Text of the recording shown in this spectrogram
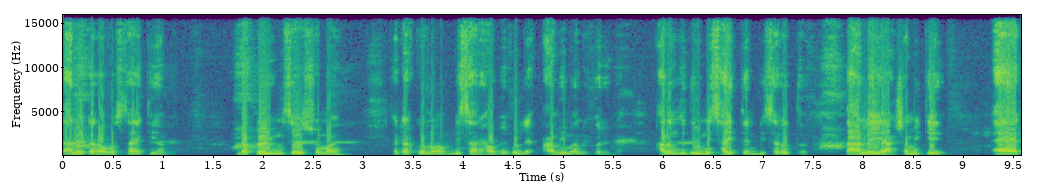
তাহলে এটার অবস্থা একই হবে। ডক্টর ইউনুসের সময় এটার কোনো বিচার হবে বলে আমি মনে করি না। কারণ যদি উনি চাইতেন বিচার হতো, তাহলে এই আসামিকে এক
